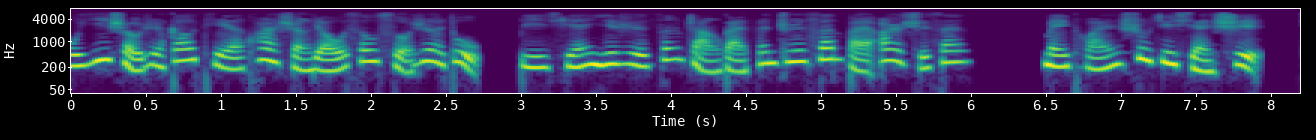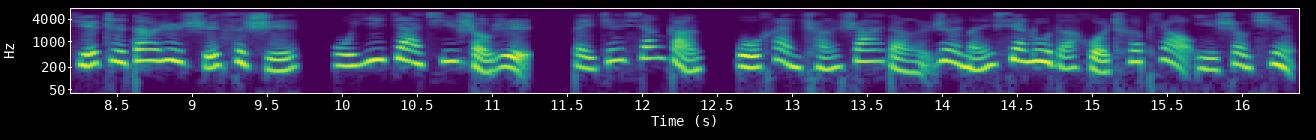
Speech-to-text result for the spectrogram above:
五一首日高铁跨省游搜索热度比前一日增长百分之三百二十三。美团数据显示，截至当日十四时，五一假期首日，北京、香港、武汉、长沙等热门线路的火车票已售罄。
